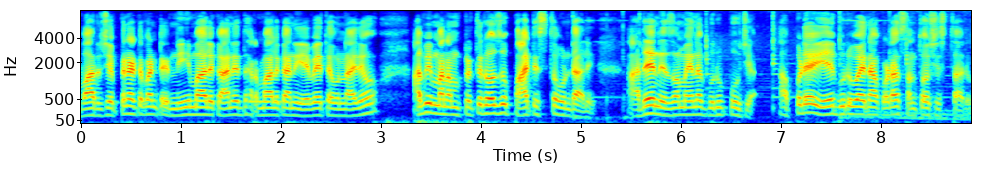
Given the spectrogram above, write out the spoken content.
వారు చెప్పినటువంటి నియమాలు కానీ ధర్మాలు కానీ ఏవైతే ఉన్నాయో అవి మనం ప్రతిరోజు పాటిస్తూ ఉండాలి. అదే నిజమైన గురు పూజ. అప్పుడే ఏ గురువైనా కూడా సంతోషిస్తారు.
